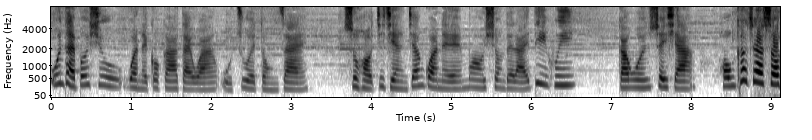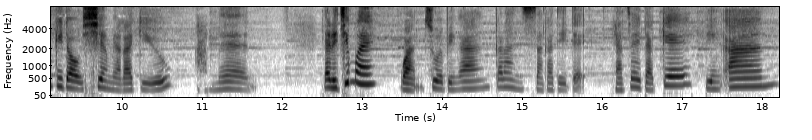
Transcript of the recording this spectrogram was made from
稳台保守阮的国家台湾有主的同在。祝福即前掌权的莫上的来智慧，感恩岁下红客在所基督性命来求，阿门。兄弟姊妹，愿主的平安，甲咱三个弟弟，现在大家平安。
